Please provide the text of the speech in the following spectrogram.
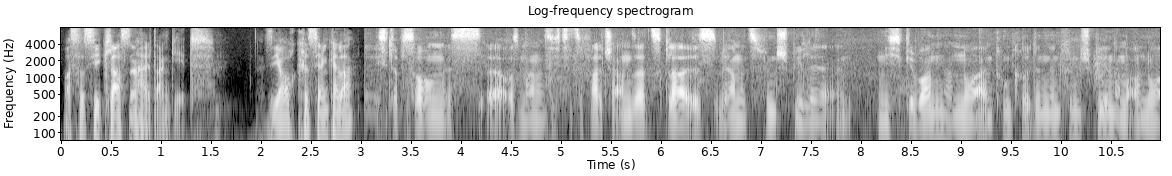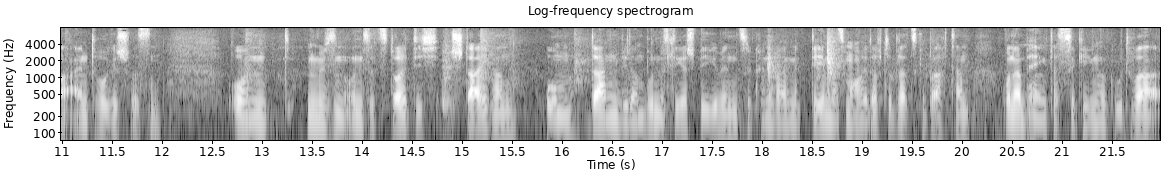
was das hier Klassenhalt angeht. Sie auch, Christian Keller? Ich glaube, Sorgen ist äh, aus meiner Sicht jetzt der falsche Ansatz. Klar ist, wir haben jetzt fünf Spiele äh, nicht gewonnen, haben nur einen Punkt geholt in den fünf Spielen, haben auch nur ein Tor geschossen und müssen uns jetzt deutlich steigern, um dann wieder ein Bundesligaspiel gewinnen zu können. Weil mit dem, was wir heute auf den Platz gebracht haben, unabhängig, dass der Gegner gut war,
